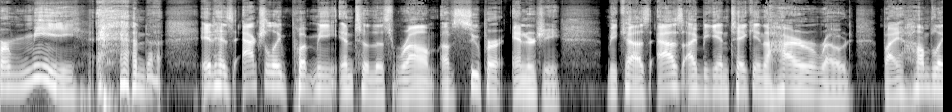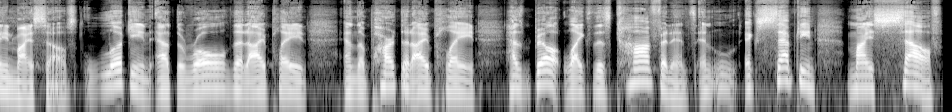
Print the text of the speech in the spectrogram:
for me, and uh, it has actually put me into this realm of super energy because as I begin taking the higher road by humbling myself, looking at the role that I played and the part that I played has built like this confidence and accepting myself.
